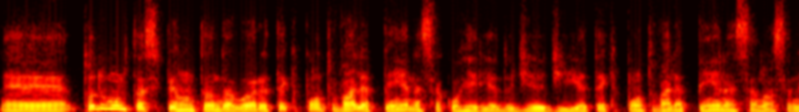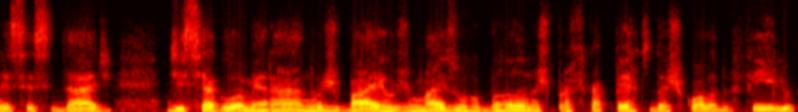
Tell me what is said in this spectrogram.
é, todo mundo está se perguntando agora até que ponto vale a pena essa correria do dia a dia, até que ponto vale a pena essa nossa necessidade de se aglomerar nos bairros mais urbanos para ficar perto da escola do filho.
